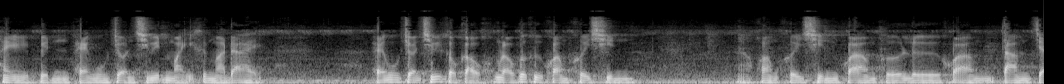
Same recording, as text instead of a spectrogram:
ให้เป็นแผงวงจรชีวิตใหม่ขึ้นมาได้ แผงวงจรชีวิตเก่าๆของเราก็คือความเคยชินความเคยชิน ความเผลอเลอความตามใจ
